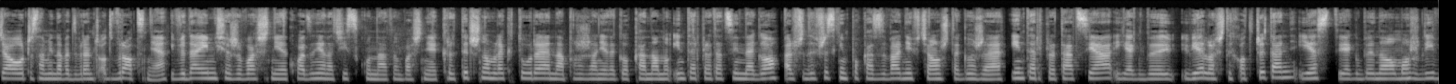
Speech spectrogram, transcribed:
działało czasami nawet wręcz odwrotnie. I wydaje mi się, że właśnie kładzenie nacisku na tę właśnie krytyczną lekturę, na poszerzanie tego kanonu interpretacyjnego, ale przede wszystkim pokazywanie wciąż tego, że interpretacja i jakby wielość tych odczytań jest jakby no możliwa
